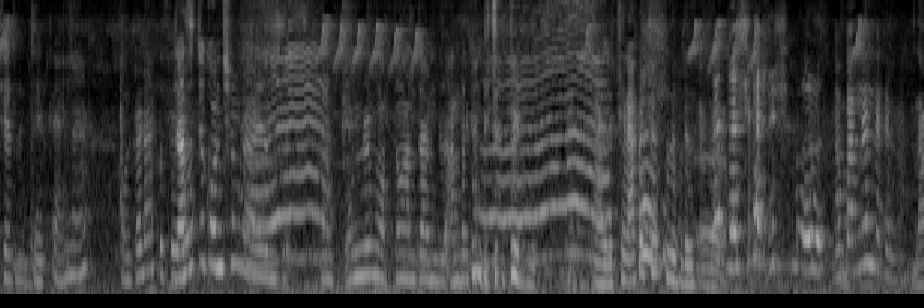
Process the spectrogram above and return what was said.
చేతులకి. ఆయన ఉంటాడా జస్ట్ కొంచెం రాయంతే ఉండి మొత్తం అంతా అంద- అందరికంటే చెప్తాడు. అది చిరాకు వచ్చేస్తుంది ఇప్పుడు. పర్లేదు నాకన్నా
